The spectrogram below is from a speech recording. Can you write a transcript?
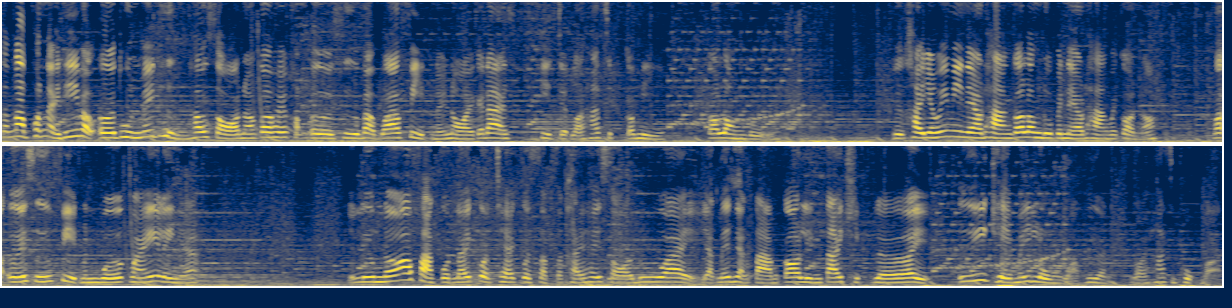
สำหรับคนไหนที่แบบเออทุนไม่ถึงเท่าซอเนาะก็ให้เออซื้อแบบว่าฟีดน้อยๆ ก็ได้ฟีด 750 ก็มี ก็ลองดู หรือใครยังไม่มีแนวทางก็ลองดูเป็นแนวทางไปก่อนเนาะ ว่าเอ้ยซื้อฟีดมันเวิร์กไหมอะไรเงี้ยอย่าลืมเนาะฝากกดไลค์กดแชร์กด subscribe ให้ซอด้วย อยากเล่นอยากตามก็ลิงก์ใต้คลิปเลยเอ้ยเคไม่ลงว่ะเพื่อน 156 บาท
